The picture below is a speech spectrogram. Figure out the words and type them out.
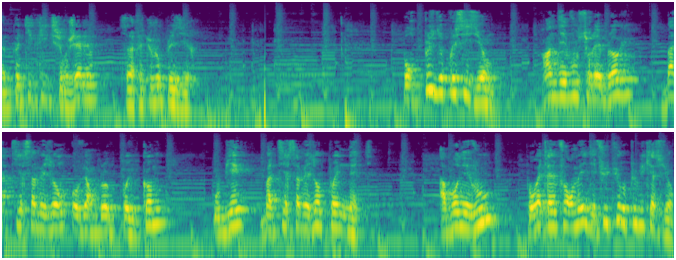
Un petit clic sur j'aime, cela fait toujours plaisir. Pour plus de précisions, rendez-vous sur les blogs bâtir sa maison overblog.com ou bien bâtir sa maison.net. Abonnez-vous pour être informé des futures publications.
